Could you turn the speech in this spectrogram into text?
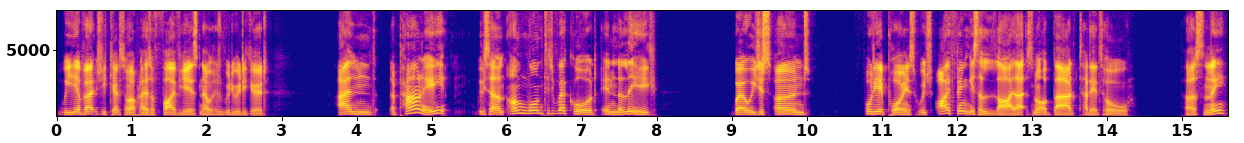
we have actually kept some of our players for five years now, which is really, really good. And apparently, we've set an unwanted record in the league where we just earned 48 points, which I think is a lie. That's not a bad tally at all, personally,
